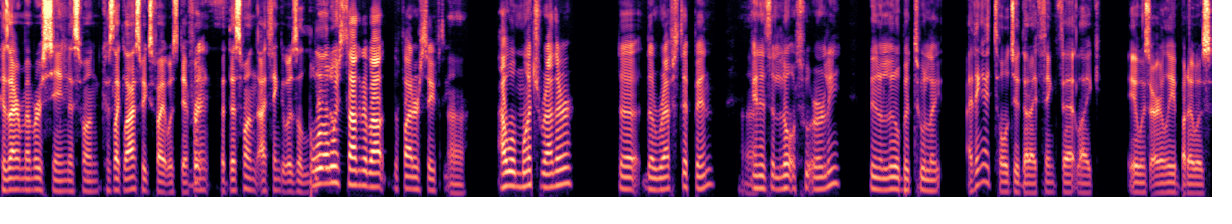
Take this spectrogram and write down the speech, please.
because I remember seeing this one because like last week's fight was different, but, this one I think it was a But we're always talking about the fighter safety. Uh. I would much rather the the ref step in Uh. and it's a little too early than a little bit too late. I think I told you that I think that like it was early, but it was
